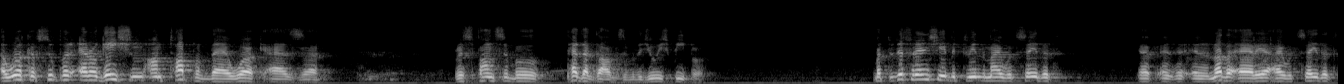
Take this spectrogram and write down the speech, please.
a work of supererogation on top of their work as uh, responsible pedagogues of the Jewish people. But to differentiate between them, I would say that uh, in, in another area, I would say that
